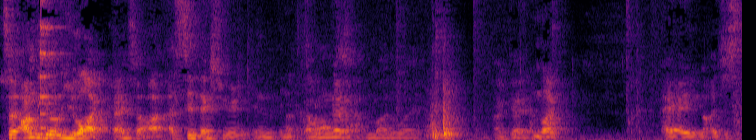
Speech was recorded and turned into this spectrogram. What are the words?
so I'm the girl that you like. Okay, so I, I sit next to you in in That class. would never happen, by the way. Okay. I'm like, hey Aiden, I just,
